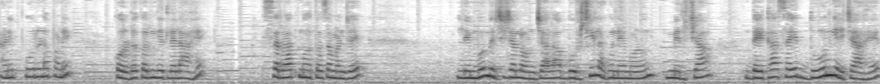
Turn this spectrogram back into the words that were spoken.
आणि पूर्णपणे कोरडं करून घेतलेलं आहे. सर्वात महत्त्वाचं म्हणजे लिंबू मिरचीच्या लोणच्याला बुरशी लागू नये म्हणून मिरच्या देठासहित धुवून घ्यायच्या आहेत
